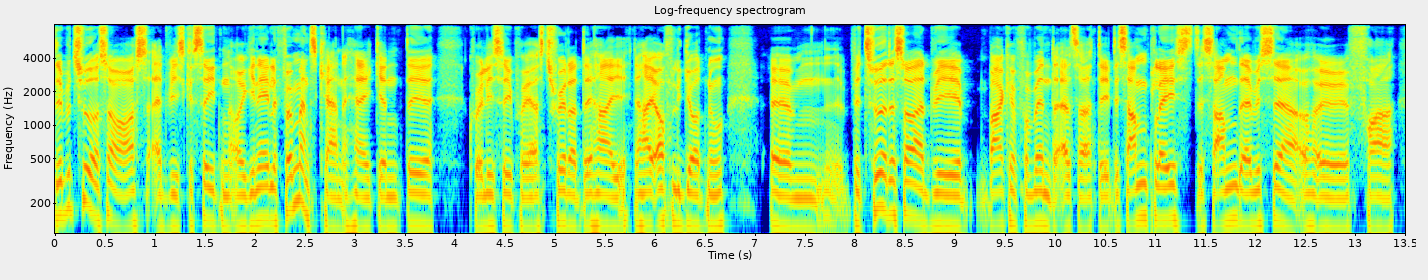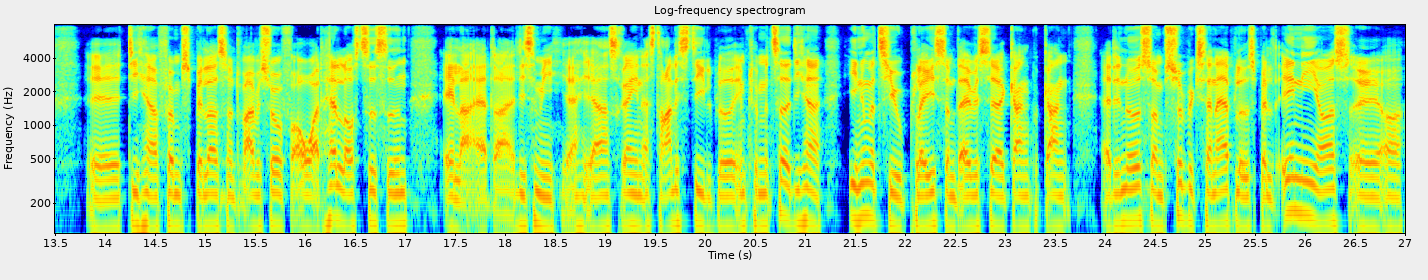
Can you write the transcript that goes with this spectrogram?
Det betyder så også, at vi skal se den originale femmandskerne her igen. Det kunne jeg lige se på jeres Twitter, det har I, det har I offentliggjort nu. Øhm, betyder det så, at vi bare kan forvente, altså det er det samme place, det samme, der vi ser øh, fra øh, de her fem spillere, som det var, vi så for over et halvt års tid siden, eller er der ligesom i ja, jeres ren Astralis-stil blevet implementeret de her innovative plays, som der vi ser gang på gang? Er det noget, som Søbix han er blevet spillet ind i også, øh, og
